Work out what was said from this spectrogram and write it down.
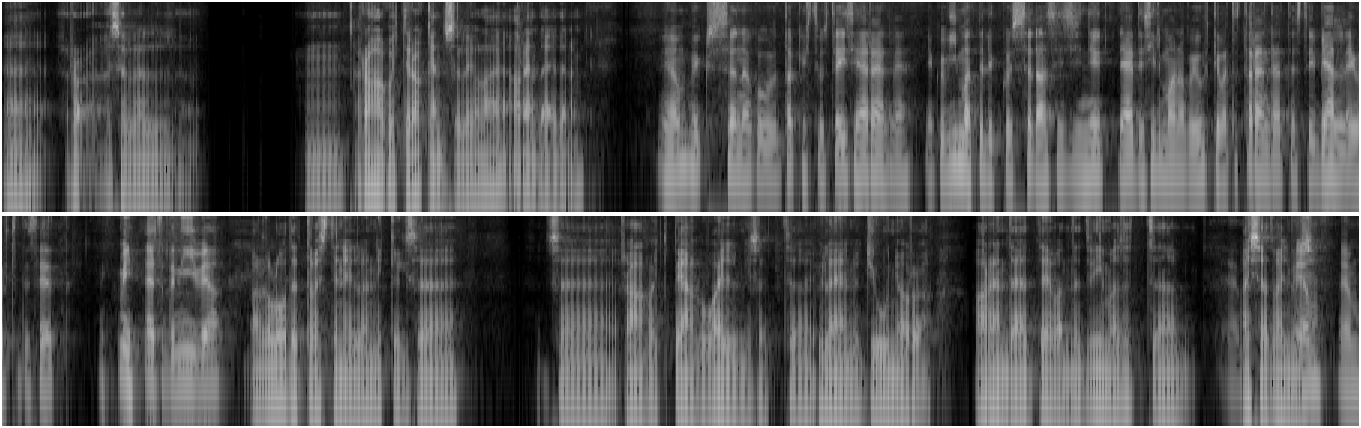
äh, sellel mm, rahakoti rakendusel ei ole arendajaid enam. jah, üks nagu takistus teise järel ja, ja kui viimati lükkus sedasi, siis nüüd jäädes ilma nagu juhtivatest arendajatest, võib jälle juhtuda see, et me ei näe seda niipea. aga loodetavasti neil on ikkagi see, see rahakott peaaegu valmis, et äh, ülejäänud juunior arendajad teevad need viimased äh, asjad valmis. jah, jah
